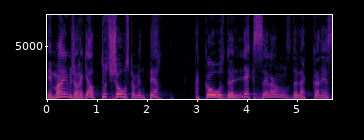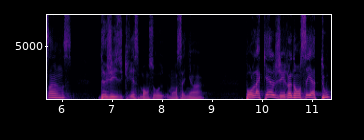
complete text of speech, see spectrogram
Et même, je regarde toutes choses comme une perte à cause de l'excellence de la connaissance de Jésus-Christ, mon, Seigneur, pour laquelle j'ai renoncé à tout,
